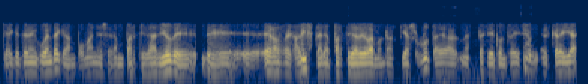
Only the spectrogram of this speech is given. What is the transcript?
Que hay que tener en cuenta que Campomanes era un partidario de, era regalista, era partidario de la monarquía absoluta, era una especie de contradicción. Él creía,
